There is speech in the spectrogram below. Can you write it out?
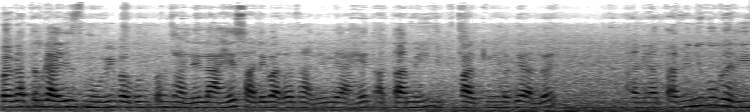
बघा तर गाईज मूवी बघून पण झालेला आहे. साडेबारा झालेले आहेत. आता आम्ही इथे पार्किंगमध्ये आलो आहे आणि आता आम्ही निघू घरी.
